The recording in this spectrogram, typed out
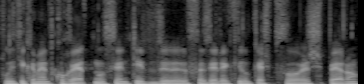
politicamente correto no sentido de fazer aquilo que as pessoas esperam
